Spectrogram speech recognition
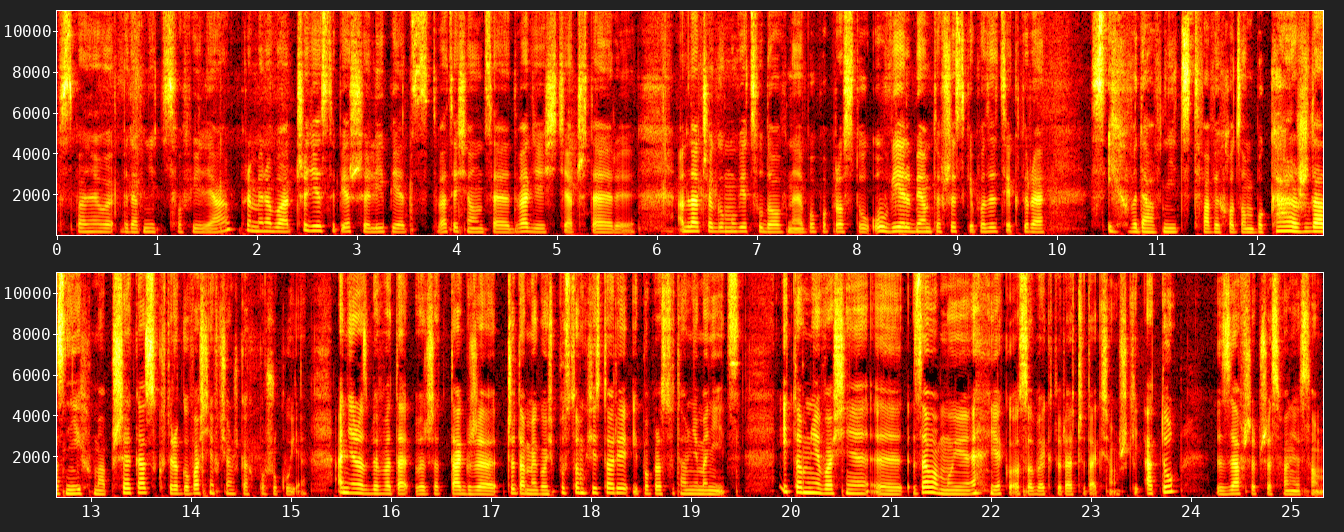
wspaniałe wydawnictwo Filia. Premiera była 31 lipiec 2024. A dlaczego mówię cudowne? Bo po prostu uwielbiam te wszystkie pozycje, które z ich wydawnictwa wychodzą, bo każda z nich ma przekaz, którego właśnie w książkach poszukuję. A nieraz bywa ta, że tak, że czytam jakąś pustą historię i po prostu tam nie ma nic. I to mnie właśnie y, załamuje jako osobę, która czyta książki. A tu zawsze przesłania są.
